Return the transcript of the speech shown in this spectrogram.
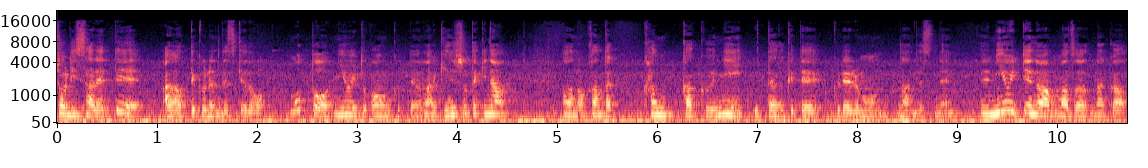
処理されて上がってくるんですけどもっと匂いとか音楽っていうのは現象的なあの感覚感覚に訴えかけてくれるもんなんですね。で匂いっていうのはまずはなんか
